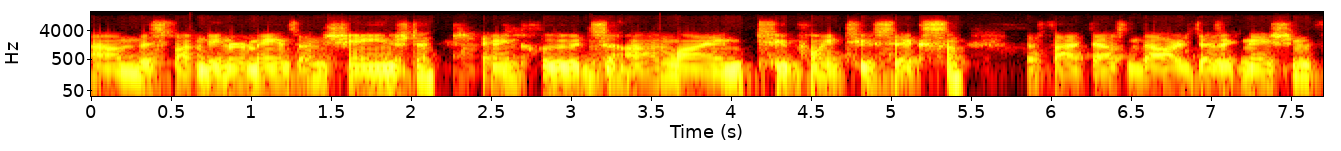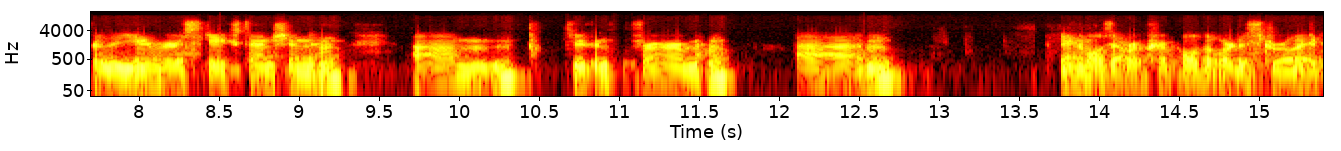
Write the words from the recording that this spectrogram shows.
Um, this funding remains unchanged and includes on line 2.26 the $5,000 designation for the university extension um, to confirm uh, animals that were crippled or destroyed.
